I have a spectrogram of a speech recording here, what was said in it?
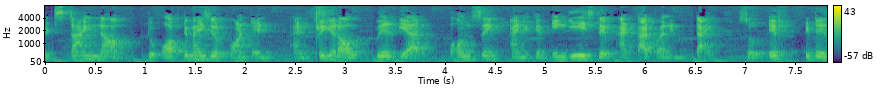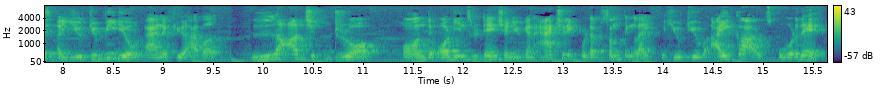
it's time now to optimize your content and figure out where they are bouncing and you can engage them at that point in time. So if it is a youtube video and if you have a large drop on the audience retention you can actually put up something like youtube iCards over there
